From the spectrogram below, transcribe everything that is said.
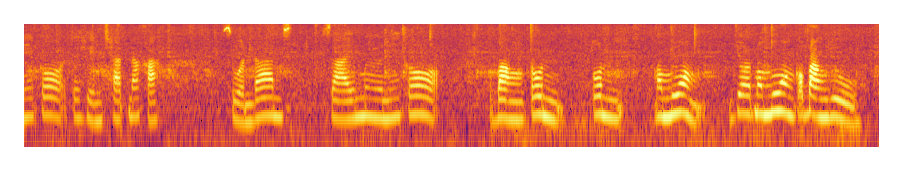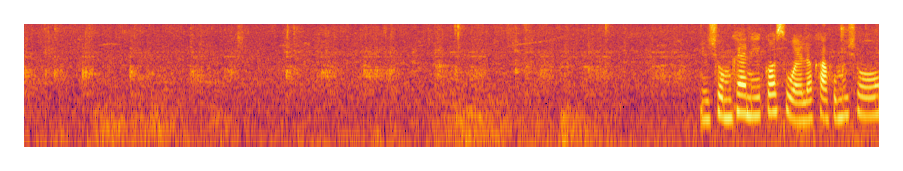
นี่ก็จะเห็นชัดนะคะ ส่วนด้านซ้ายมือนี้ก็บังต้นต้น มะม่วง ยอดมะม่วงก็บังอยู่ เดี๋ยวชมแค่นี้ก็สวยแล้วค่ะคุณผู้ชม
